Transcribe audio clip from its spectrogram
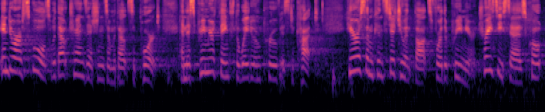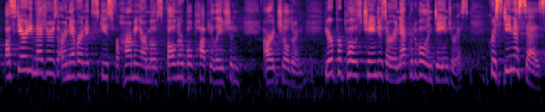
into our schools without transitions and without support. And this Premier thinks the way to improve is to cut. Here are some constituent thoughts for the Premier. Tracy says, quote, austerity measures are never an excuse for harming our most vulnerable population, our children. Your proposed changes are inequitable and dangerous. Christina says,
